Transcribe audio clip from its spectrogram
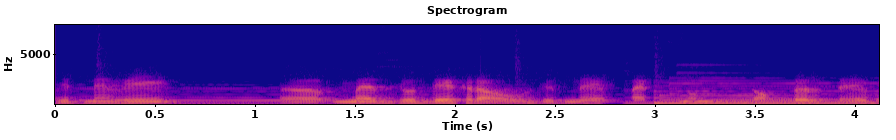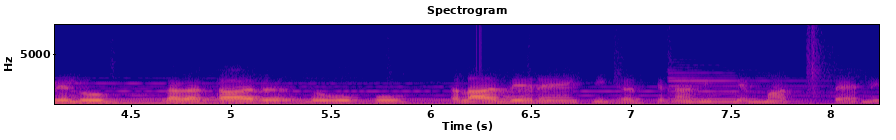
जितने भी मैं जो देख रहा हूँ जितने मैक्सिमम डॉक्टर्स है वे लोग लगातार लोगों को सलाह दे रहे हैं कि घर से ना निकले मास्क पहने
